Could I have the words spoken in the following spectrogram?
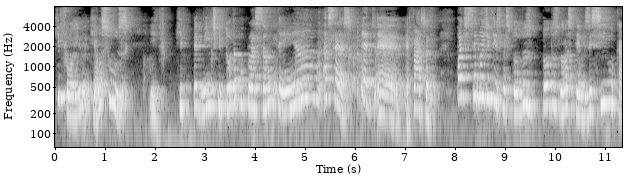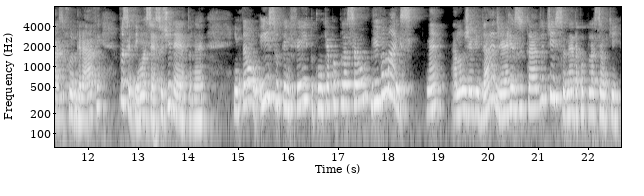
que foi, que é o SUS, e que permite que toda a população tenha acesso. É, é, é fácil, pode ser mais difícil, mas todos, todos nós temos. E se o caso for grave, você tem um acesso direto, né? Então, isso tem feito com que a população viva mais, né? A longevidade é resultado disso, né? Da população que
